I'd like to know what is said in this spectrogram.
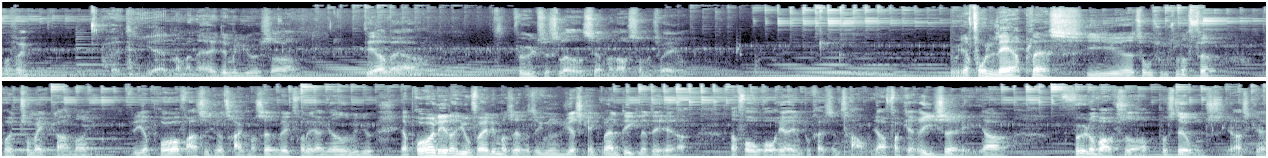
Hvorfor ikke? Fordi ja, når man er i det miljø, så det at være følelsesladet ser man også som en svaghed. Jeg får en læreplads i øh, 2005 på et tomatgarneri. Fordi jeg prøver faktisk at trække mig selv væk fra det her gademiljø. Jeg prøver lidt at hive fat i mig selv og tænke, nu jeg skal ikke være en del af det her, der foregår herinde på Christianshavn. Jeg er fra Carisa, jeg føler født og vokset op på Stævns. Jeg skal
